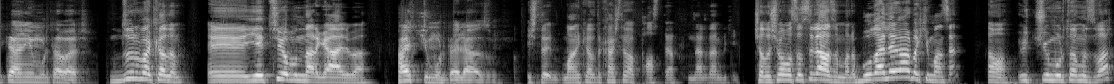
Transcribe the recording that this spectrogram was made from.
Bir tane yumurta var. dur bakalım. Ee, yetiyor bunlar galiba. Kaç yumurta lazım? İşte Minecraft'ta kaç defa pasta yaptım nereden bileyim. Çalışma masası lazım bana. Buğdayları ver bakayım lan sen. Tamam 3 yumurtamız var.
